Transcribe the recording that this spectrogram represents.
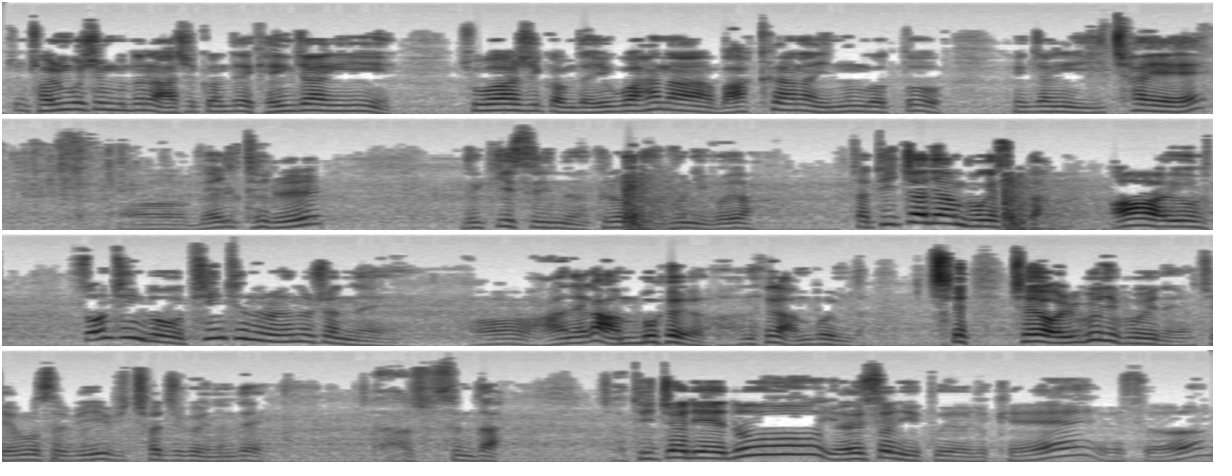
좀 젊으신 분들은 아실 건데 굉장히 좋아하실 겁니다. 이거 하나 마크 하나 있는 것도 굉장히 이 차의 어, 멜트를 느낄 수 있는 그런 부분이고요. 자 뒷자리 한번 보겠습니다. 아 이거 썬팅도 틴틴으로 해놓으셨네. 어, 안에가 안 보여요. 안에가 안 보입니다. 제, 제 얼굴이 보이네요. 제 모습이 비춰지고 있는데 자 좋습니다. 자, 뒷자리에도 열선이 있고요. 이렇게 열선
